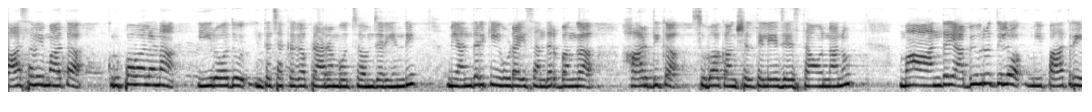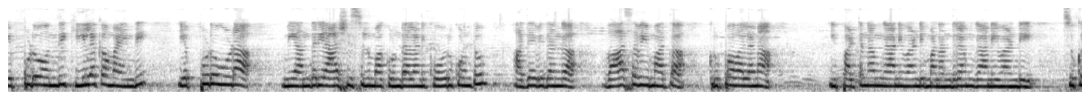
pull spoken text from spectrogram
వాసవి మాత కృప వలన ఈరోజు ఇంత చక్కగా ప్రారంభోత్సవం జరిగింది. మీ అందరికీ కూడా ఈ సందర్భంగా హార్దిక శుభాకాంక్షలు తెలియజేస్తూ ఉన్నాను. మా అందరి అభివృద్ధిలో మీ పాత్ర ఎప్పుడూ ఉంది కీలకమైంది. ఎప్పుడు కూడా మీ అందరి ఆశీస్సులు మాకు ఉండాలని కోరుకుంటూ అదేవిధంగా వాసవి మాత కృప వలన ఈ పట్టణం కానివ్వండి మనందరం కానివ్వండి సుఖ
